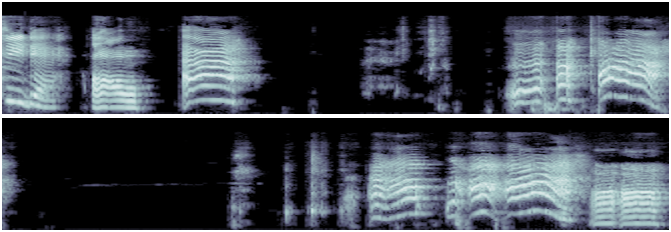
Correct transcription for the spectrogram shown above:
兴一点。嗷，呃啊啊！啊啊啊啊！啊啊，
